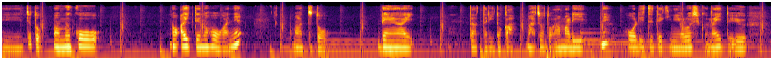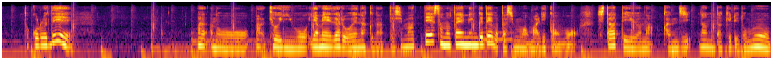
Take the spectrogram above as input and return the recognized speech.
えーちょっと、まあ、向こうの相手の方がねまあちょっと恋愛だったりとかまあちょっとあまりね法律的によろしくないというところでまああのまあ、教員を辞めざるを得なくなってしまってそのタイミングで私もま離婚をしたっていうような感じなんだけれども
